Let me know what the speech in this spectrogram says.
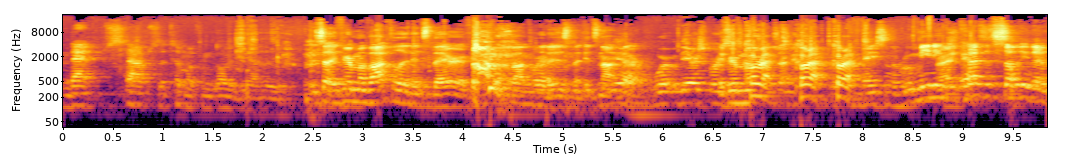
The roof. And that stops the tumah from going beyond the roof. So if you're mavatal it's there. If you're not mavatal it, is it's not Yeah, there. where the airspace. If you're is- Correct, correct, correct. Mace in the roof. Meaning Right. because it's something that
